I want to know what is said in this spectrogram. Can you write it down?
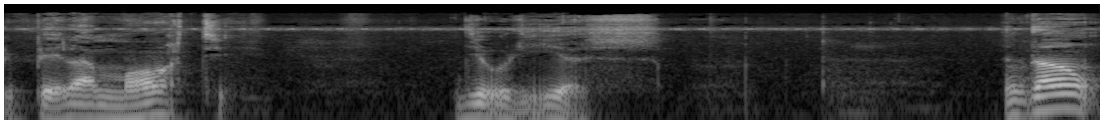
e pela morte de Urias. Então,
